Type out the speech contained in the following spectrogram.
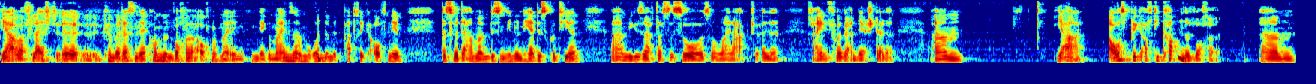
ja, aber vielleicht äh, können wir das in der kommenden Woche auch nochmal in, in der gemeinsamen Runde mit Patrick aufnehmen, dass wir da mal ein bisschen hin und her diskutieren. Äh, wie gesagt, das ist so, so meine aktuelle Reihenfolge an der Stelle. Ähm, ja, Ausblick auf die kommende Woche. Ähm,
